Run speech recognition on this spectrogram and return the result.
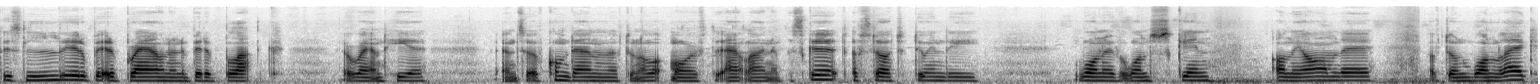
this little bit of brown and a bit of black around here and so I've come down and I've done a lot more of the outline of the skirt. I've started doing the one over one skin on the arm there. I've done one leg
